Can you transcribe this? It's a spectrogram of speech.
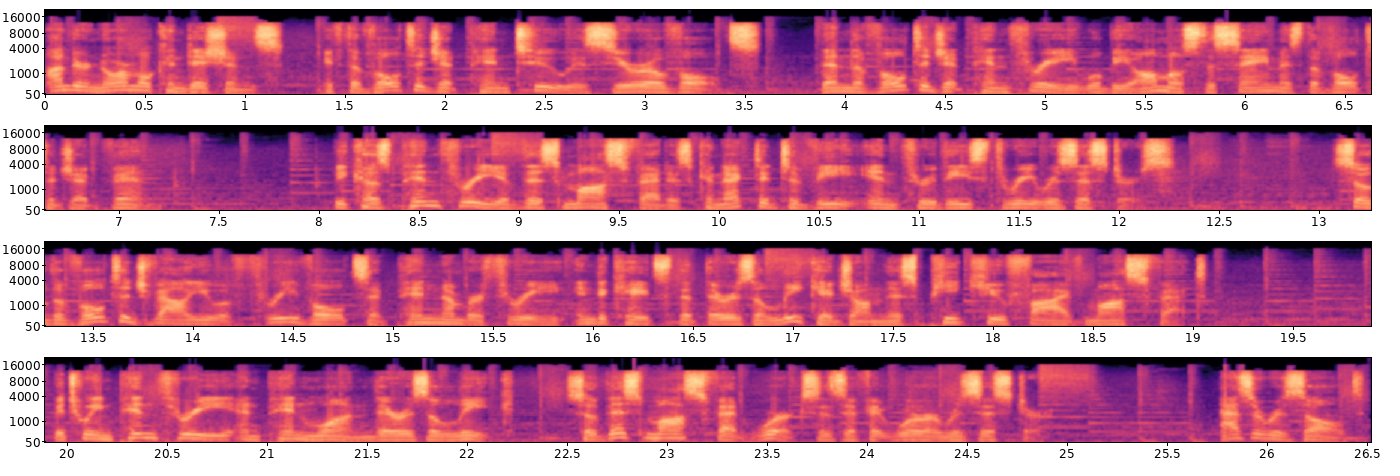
Under normal conditions, if the voltage at pin 2 is 0 volts, then the voltage at pin 3 will be almost the same as the voltage at VIN. Because pin 3 of this MOSFET is connected to V in through these three resistors. So the voltage value of 3 volts at pin number 3 indicates that there is a leakage on this PQ5 MOSFET. Between pin 3 and pin 1 there is a leak, so this MOSFET works as if it were a resistor. As a result,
